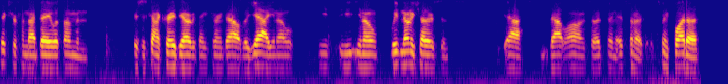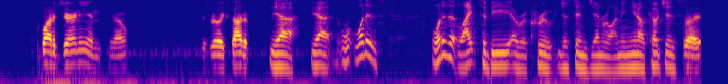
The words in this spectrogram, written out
picture from that day with him, and it's just kind of crazy how everything turned out. But yeah, you know, he's he, you know we've known each other since yeah that long, so it's been it's been a it's been quite a quite a journey, and you know just really excited. Yeah, yeah. So what is what is it like to be a recruit, just in general? I mean, you know, coaches Right.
